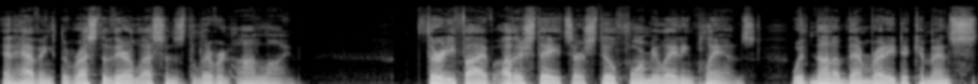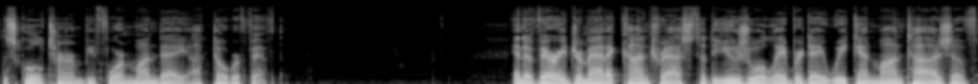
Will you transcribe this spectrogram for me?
and having the rest of their lessons delivered online. 35 other states are still formulating plans, with none of them ready to commence the school term before Monday, October 5th. In a very dramatic contrast to the usual Labor Day weekend montage of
